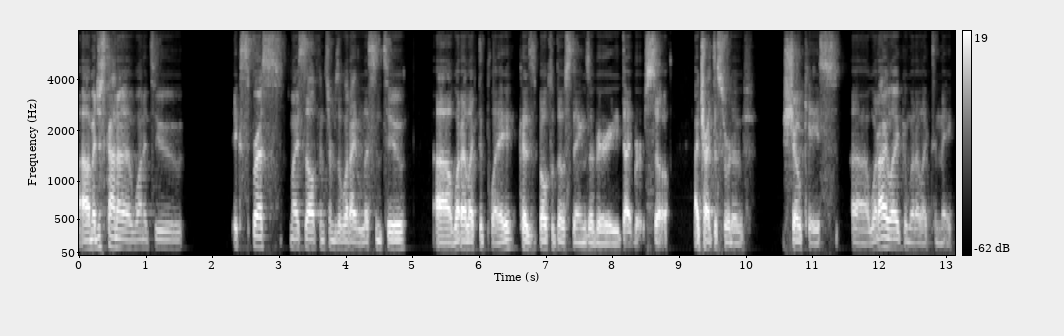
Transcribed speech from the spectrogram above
um, I just kind of wanted to express myself in terms of what I listen to, uh, what I like to play, because both of those things are very diverse. So I tried to sort of showcase uh, what I like and what I like to make.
